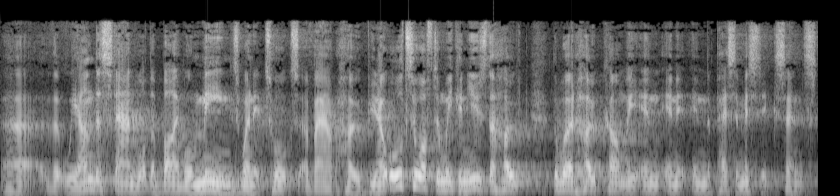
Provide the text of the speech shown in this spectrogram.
uh, that we understand what the Bible means when it talks about hope. You know, all too often we can use the hope, the word hope, can't we, in, in, in the pessimistic sense.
